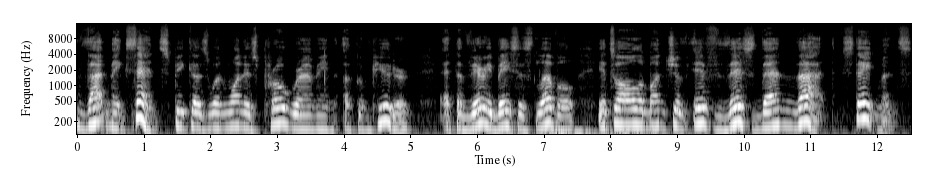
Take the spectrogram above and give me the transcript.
that makes sense because when one is programming a computer at the very basis level, it's all a bunch of if this, then that statements.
